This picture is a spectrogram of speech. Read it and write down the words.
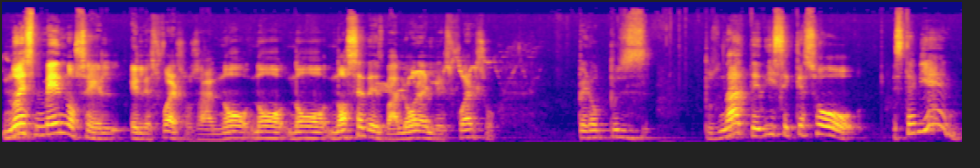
no es menos el, el esfuerzo, o sea, no, no, no, no se desvalora el esfuerzo, pero pues, pues nada te dice que eso esté bien,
